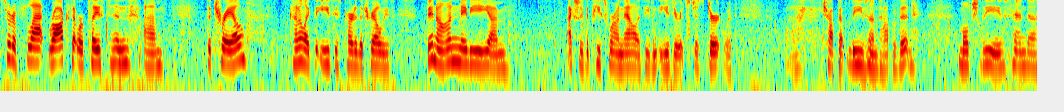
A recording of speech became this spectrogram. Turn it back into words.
sort of flat rocks that were placed in um, the trail, kind of like the easiest part of the trail we've been on. Maybe um, Actually, the piece we're on now is even easier. It's just dirt with uh, chopped up leaves on top of it, mulch leaves, and uh,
